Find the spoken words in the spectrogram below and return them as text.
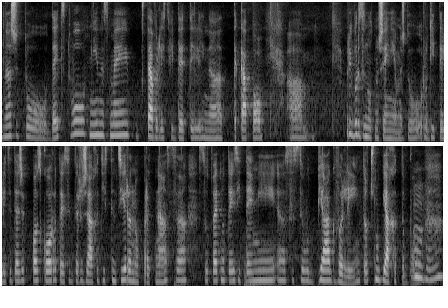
нашето детство, ние не сме ставали свидетели на така по... А, привързано отношение между родителите. Даже по-скоро те се държаха дистанцирано пред нас. Съответно тези теми а, са се отбягвали, точно бяха табу. Mm-hmm.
